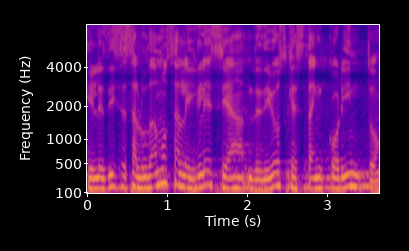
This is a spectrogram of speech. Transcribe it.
Y les dice, saludamos a la iglesia de Dios que está en Corinto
